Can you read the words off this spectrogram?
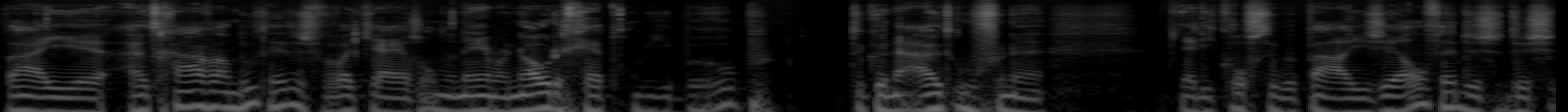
waar je uitgaven aan doet. Hè. Dus wat jij als ondernemer nodig hebt om je beroep te kunnen uitoefenen. Ja, die kosten bepaal je zelf. Hè. Dus, dus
